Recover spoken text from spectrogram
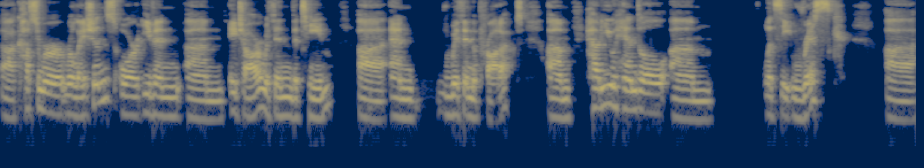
uh, customer relations or even um, HR within the team? Uh, and within the product? Um, how do you handle, um, let's see, risk? Uh,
